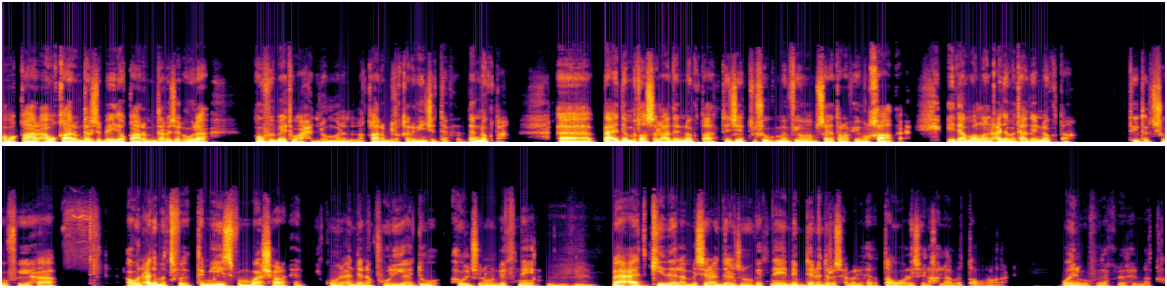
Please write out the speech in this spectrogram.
أو اقارب أو أقارب من درجة بعيدة وأقارب من الدرجه الأولى أو في بيت واحد اللي هم الأقارب القريبين جدا في هذه النقطة. آه بعد ما توصل هذه النقطة تجي تشوف من فيهم المسيطر ومن فيهم الخاضع. إذا والله انعدمت هذه النقطة تقدر تشوف فيها أو انعدمت التمييز فمباشره يكون عندنا فوليا دو أو الجنون الاثنين. بعد كذا لما يصير عندنا الجنون الاثنين نبدأ ندرس عملية التطور، إيش اللي خلاهم يتطورون؟ وين المفروض فكره النقاء؟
